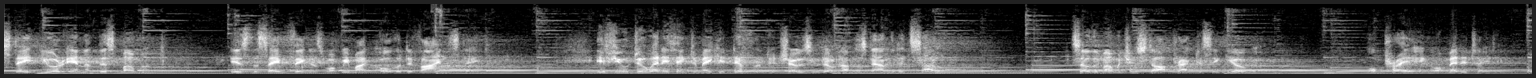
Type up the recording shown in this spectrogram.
state you're in at this moment is the same thing as what we might call the divine state, if you do anything to make it different, it shows you don't understand that it's so. So the moment you start practicing yoga, or praying, or meditating,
